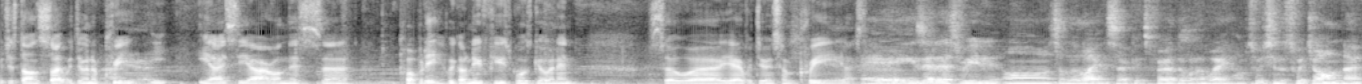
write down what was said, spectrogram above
we're just on site. We're doing a pre EICR on this uh, property. We've got new fuse boards going in. So uh, yeah, we're doing some pre EICR. Hey, ZS reading on some of the lighting circuits further one away. I'm switching the switch on now.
